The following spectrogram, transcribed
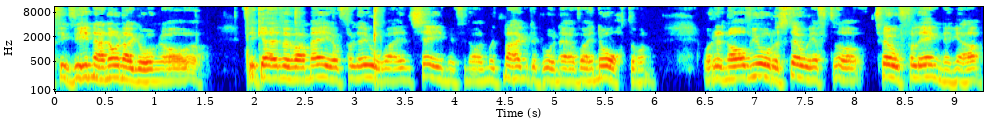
fick vinna några gånger och fick även vara med och förlora en semifinal mot Magdeburg när jag var i Norton. Och den avgjordes då efter två förlängningar,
